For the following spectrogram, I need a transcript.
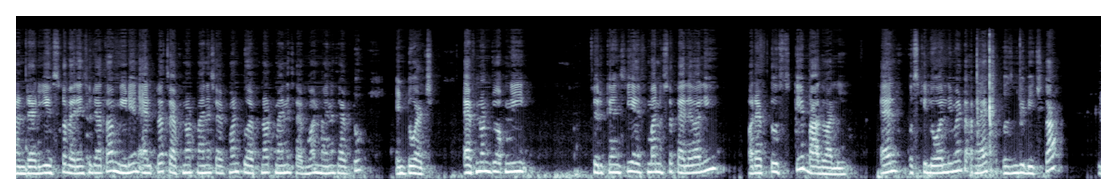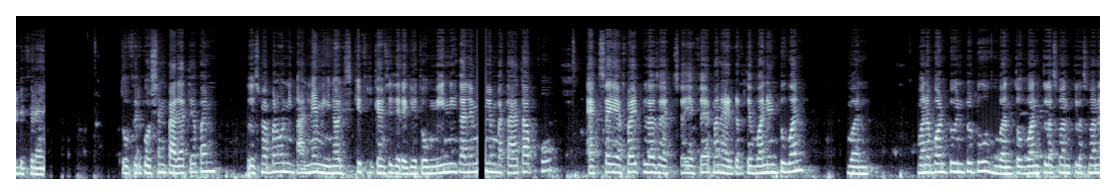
hundred, ये इसका वेरियंस हो जाता है। Median L plus F naught minus F one two F naught minus F one minus F two into H F naught जो अपनी फ्रिक्वेंसी है एफ़ वन उससे पहले वाली और एफ़ टू उसके बाद वाली। एल उसकी लोअर लिमिट और एच उसके बीच का डिफरेंस तो फिर क्वेश्चन पे जाते हैं अपन। तो इसमें अपन को निकालने मीन और इसकी फ्रिक्वेंसी दे रखी है। तो मीन निकालने में बताया था आपको X I F I plus X I F I अपन ऐड करते हैं। One into one one one upon two into two, one तो one plus one plus one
